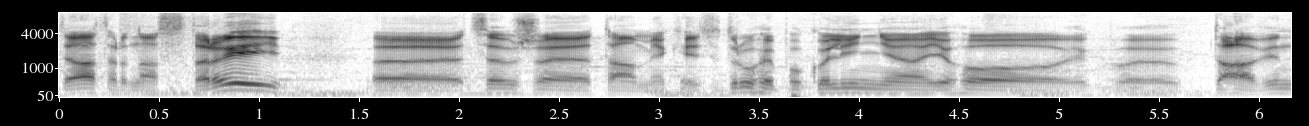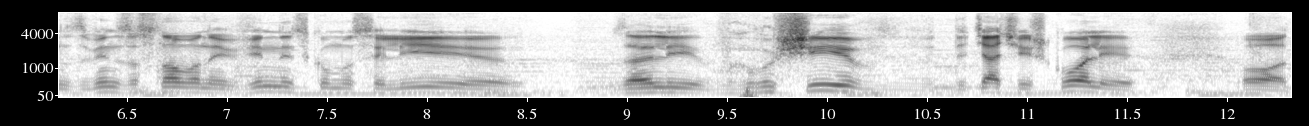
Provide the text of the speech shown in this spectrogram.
театр у нас старий. Е, це вже там якесь друге покоління його, якби. Да, він, він заснований в Вінницькому селі, взагалі в глуші, в дитячій школі. От,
